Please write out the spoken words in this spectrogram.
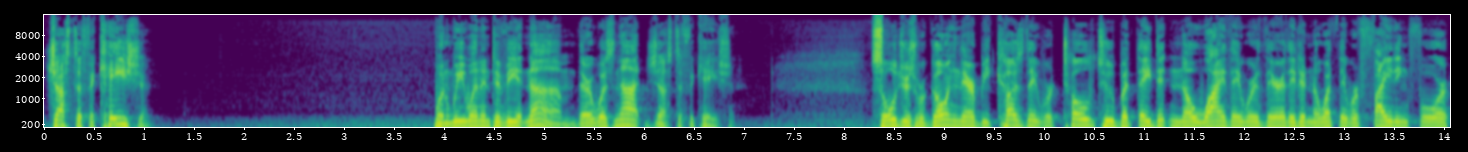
justification. When we went into Vietnam, there was not justification. Soldiers were going there because they were told to, but they didn't know why they were there. They didn't know what they were fighting for.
